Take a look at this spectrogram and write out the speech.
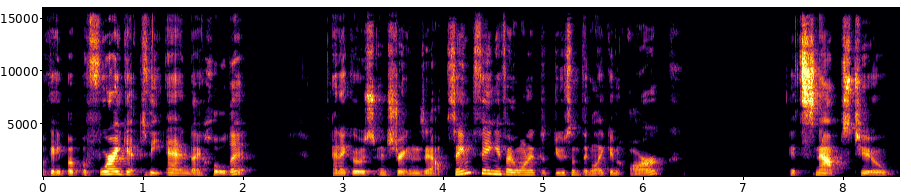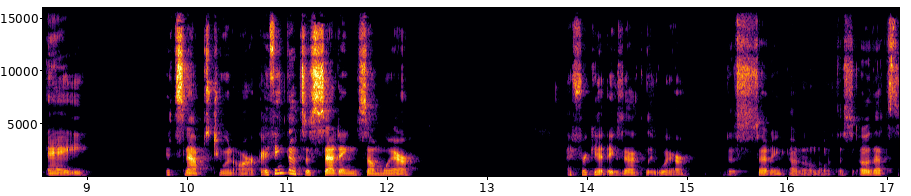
Okay, but before I get to the end, I hold it and it goes and straightens out. Same thing if I wanted to do something like an arc, it snaps to a, it snaps to an arc. I think that's a setting somewhere. I forget exactly where this setting, I don't know what this, oh, that's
